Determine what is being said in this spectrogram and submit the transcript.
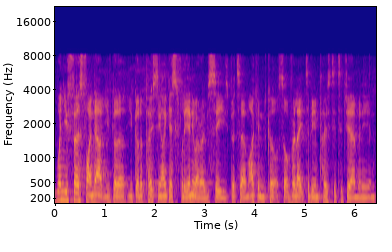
when you first find out you've got a you've got a posting, I guess fully anywhere overseas, but um, I can sort of relate to being posted to Germany and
